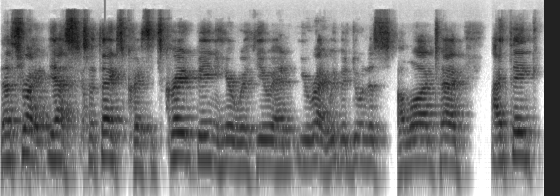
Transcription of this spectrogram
That's right. Yes. So thanks, Chris. It's great being here with you. And you're right. We've been doing this a long time. I think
